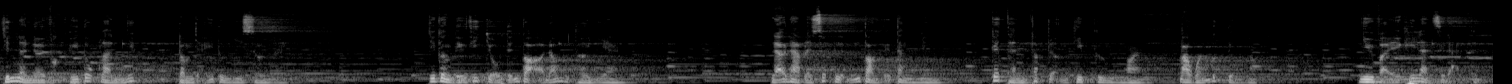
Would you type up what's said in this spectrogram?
Chính là nơi Phật khí tốt lành nhất Trong dãy tu di sơn này. Chỉ cần tiểu thí chủ tĩnh tọa ở đó một thời gian, Lão Đạp lại xuất lĩnh toàn thể tăng nhân, Kết thành pháp trận kim cương hoàng, Bao quanh bức tường ngọc. Như vậy, khí lành sẽ đại thịnh.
